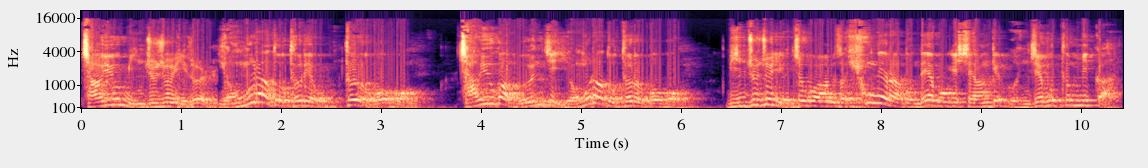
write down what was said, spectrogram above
자유민주주의를 용어라도 들어, 들어보고 자유가 뭔지 용어라도 들어보고 민주주의 어쩌고 하면서 흉내라도 내보기 시작한 게 언제부터입니까?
